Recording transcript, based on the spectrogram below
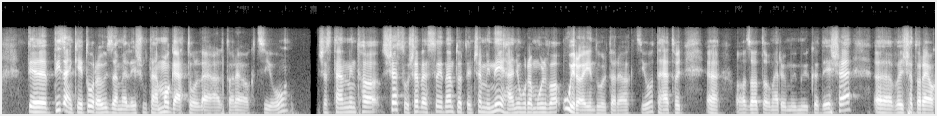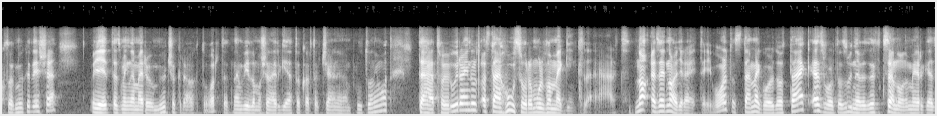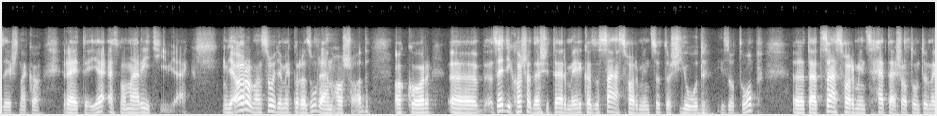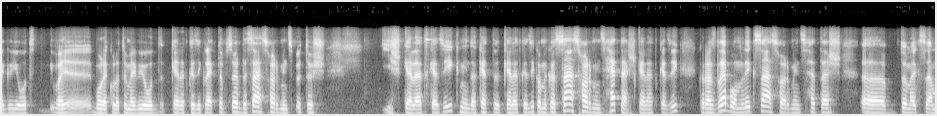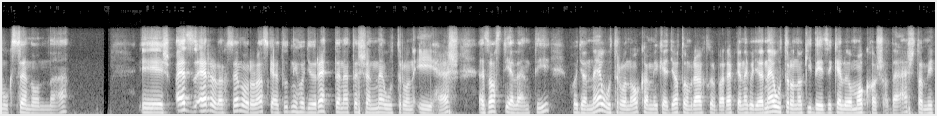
12 óra üzemelés után magától leállt a reakció, és aztán, mintha se szó, se beszéd, nem történt semmi, néhány óra múlva újraindult a reakció, tehát, hogy eh, az atomerőmű működése, eh, vagyis hát a reaktor működése, Ugye ez még nem erőmű, csak reaktor, tehát nem villamos energiát akartak csinálni, hanem plutóniumot. Tehát, hogy újraindult, aztán 20 óra múlva megint leállt. Na, ez egy nagy rejtély volt, aztán megoldották, ez volt az úgynevezett xenon mérgezésnek a rejtélye, ezt ma már így hívják. Ugye arról van szó, hogy amikor az urán hasad, akkor az egyik hasadási termék az a 135-ös jód izotóp, tehát 137-es atomtömegű jód, vagy molekulatömegű jód keletkezik legtöbbször, de 135-ös is keletkezik, mind a kettő keletkezik. Amikor 137-es keletkezik, akkor az lebomlik 137-es tömegszámú xenonná, és ez, erről a Xenorról azt kell tudni, hogy ő rettenetesen neutron éhes. Ez azt jelenti, hogy a neutronok, amik egy atomreaktorban repkednek, ugye a neutronok idézik elő a maghasadást, ami,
